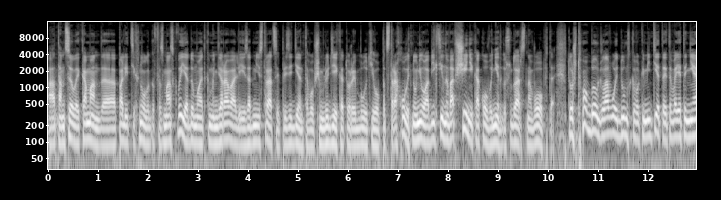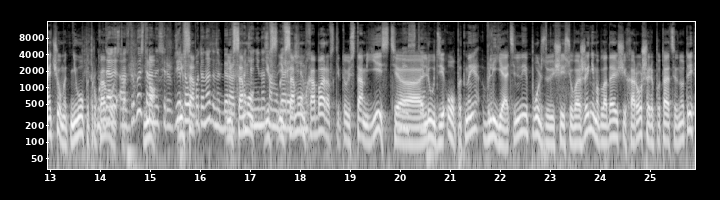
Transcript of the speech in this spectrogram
а, там целая команда политтехнологов из Москвы, я думаю, откомандировали из администрации президента, в общем, людей, которые будут его подстраховывать, но у него объективно вообще никакого нет государственного опыта. То, что он был главой Думского комитета, этого, это ни о чем, это не опыт ну, руководства. Да, а с другой стороны, Но Сереж, где-то сам, опыта надо набираться, и в самом, хотя не на и самом в, И в самом Хабаровске, то есть там есть Вместе. люди опытные, влиятельные, пользующиеся уважением, обладающие хорошей репутацией внутри.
